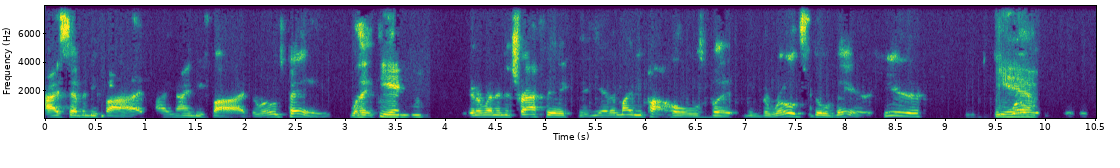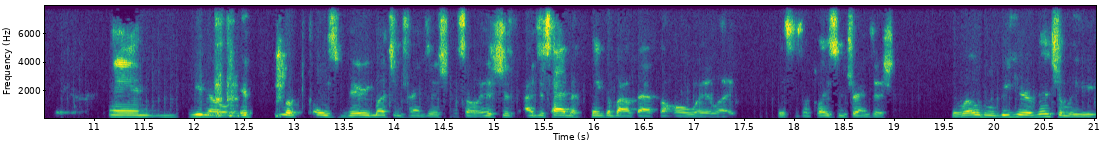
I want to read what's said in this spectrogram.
I seventy five, I ninety five, the road's paved. Like, yeah, you're gonna run into traffic. Yeah, there might be potholes, but the, road's still there. Here, the yeah, and you know, it look place very much in transition. So it's just I just had to think about that the whole way. Like, this is a place in transition. The road will be here eventually,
